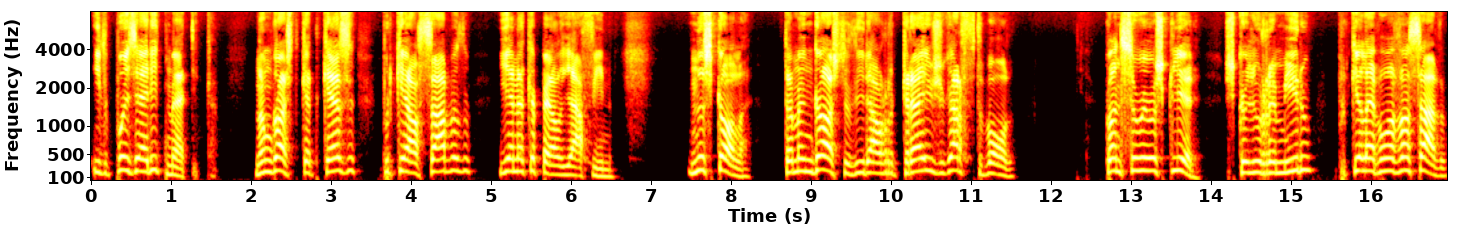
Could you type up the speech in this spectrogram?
e depois é a Aritmética. Não gosto de catequese porque é ao sábado e é na capela e é afino. Na escola, também gosto de ir ao recreio jogar futebol. Quando sou eu a escolher, escolho o Ramiro porque ele é bom avançado.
